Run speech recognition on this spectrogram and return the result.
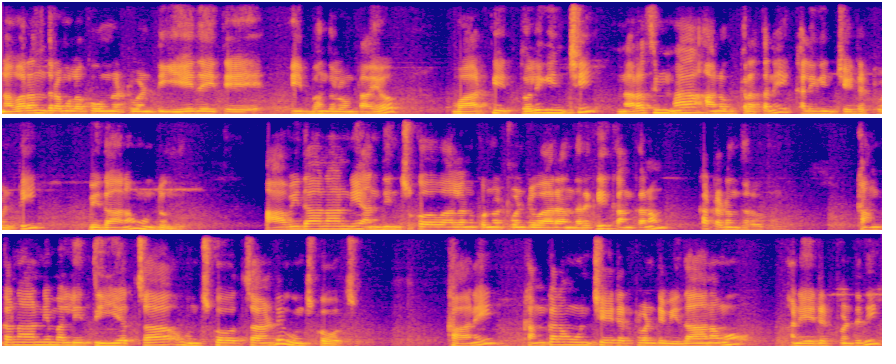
నవరంధ్రములకు ఉన్నటువంటి ఏదైతే ఇబ్బందులు ఉంటాయో వాటిని తొలగించి నరసింహ అనుగ్రతని కలిగించేటటువంటి విధానం ఉంటుంది. ఆ విధానాన్ని అందించుకోవాలనుకున్నటువంటి వారందరికీ కంకణం కట్టడం జరుగుతుంది. కంకణాన్ని మళ్ళీ తీయచ్చా ఉంచుకోవచ్చా అంటే ఉంచుకోవచ్చు. కానీ కంకణం ఉంచేటటువంటి విధానము అనేటటువంటిది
